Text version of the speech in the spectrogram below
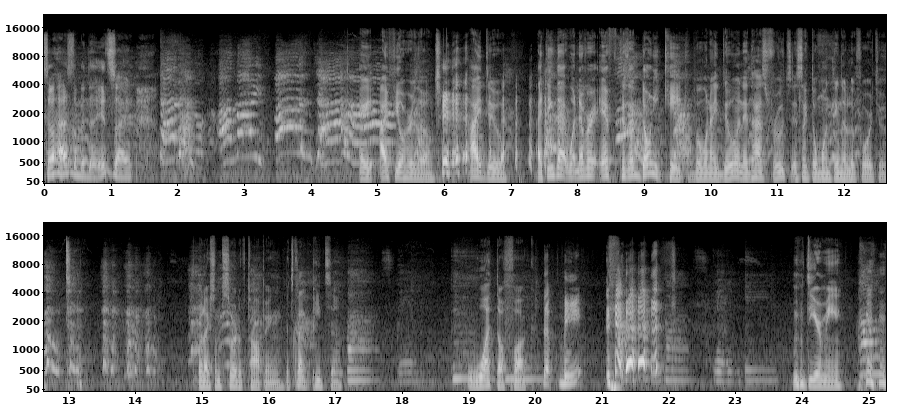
still has them in the inside. Hey, I feel her though. I do. I think that whenever if because I don't eat cake, but when I do and it has fruits, it's like the one thing that I look forward to. or like some sort of topping. It's like pizza. What the fuck? The- Me? Dear me. Happy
